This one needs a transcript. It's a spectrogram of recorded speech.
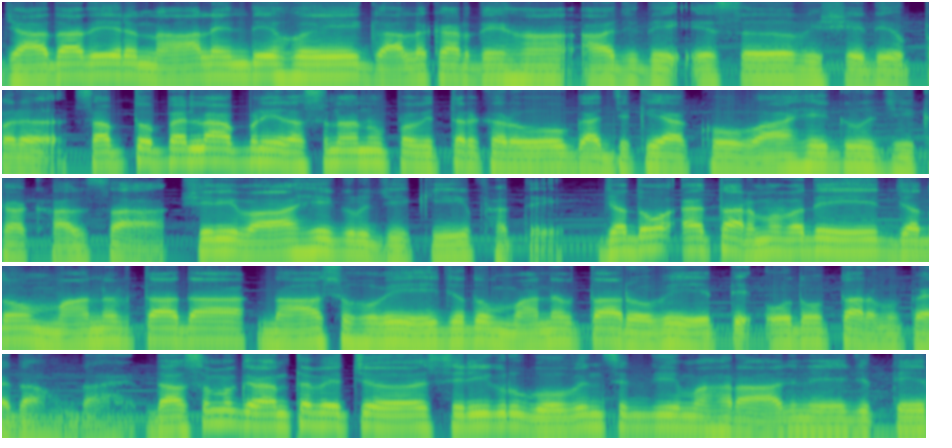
ਜ਼ਿਆਦਾ ਦੇਰ ਨਾ ਲੈਂਦੇ ਹੋਏ ਗੱਲ ਕਰਦੇ ਹਾਂ ਅੱਜ ਦੇ ਇਸ ਵਿਸ਼ੇ ਦੇ ਉੱਪਰ। ਸਭ ਤੋਂ ਪਹਿਲਾਂ ਆਪਣੀ ਰਸਨਾ ਨੂੰ ਪਵਿੱਤਰ ਕਰੋ, ਗੱਜ ਕੇ ਆਖੋ, ਵਾਹਿਗੁਰੂ ਜੀ ਕਾ ਖਾਲਸਾ, ਸ੍ਰੀ ਵਾਹਿਗੁਰੂ ਜੀ ਕੀ ਫਤਿਹ। ਜਦੋਂ ਇਹ ਧਰਮ ਵਧੇ, ਜਦੋਂ ਮਾਨਵਤਾ ਦਾ ਨਾਸ਼ ਹੋਵੇ, ਜਦੋਂ ਮਾਨਵਤਾ ਰੋਵੇ, ਤੇ ਉਦੋਂ ਧਰਮ ਪੈਦਾ ਹੁੰਦਾ ਹੈ। ਦਸਮ ਗ੍ਰੰਥ ਵਿੱਚ ਸ੍ਰੀ ਗੁਰੂ ਗੋਬਿੰਦ ਸਿੰਘ ਜੀ ਮਹਾਰਾਜ ਨੇ ਜਿੱਥੇ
